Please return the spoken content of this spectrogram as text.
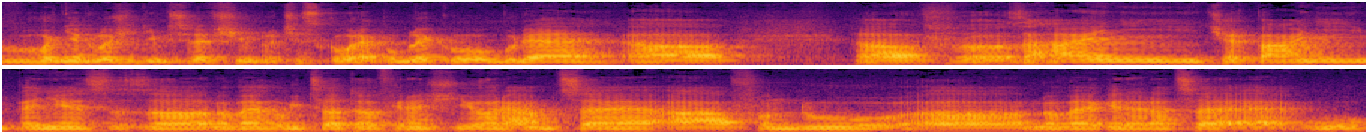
hodně důležitým především pro Českou republiku bude zahájení čerpání peněz z nového víceletého finančního rámce a fondu nové generace EU,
